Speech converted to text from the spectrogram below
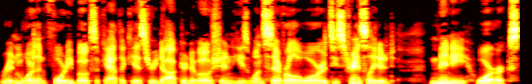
written more than 40 books of Catholic history, doctrine, devotion. He's won several awards. He's translated many works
